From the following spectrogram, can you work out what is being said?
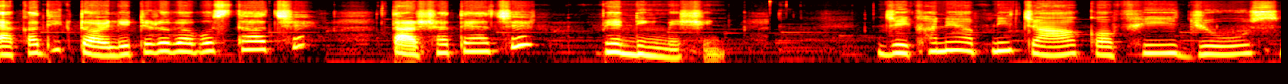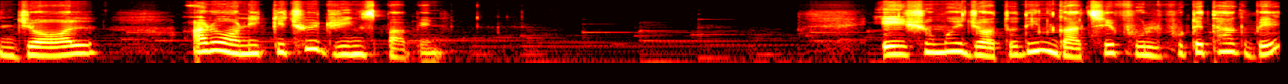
একাধিক টয়লেটেরও ব্যবস্থা আছে, তার সাথে আছে ভেন্ডিং মেশিন। যেখানে আপনি চা, কফি, জুস, জল, আরও অনেক কিছুই ড্রিঙ্কস পাবেন। এই সময় যতদিন গাছে ফুল ফুটে থাকবে,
